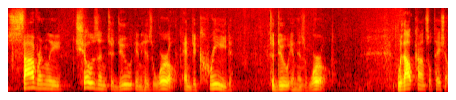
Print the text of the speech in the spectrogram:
sovereignly chosen to do in his world and decreed to do in his world without consultation.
